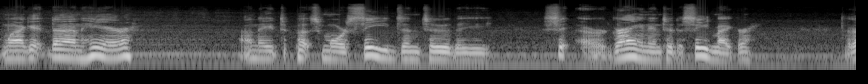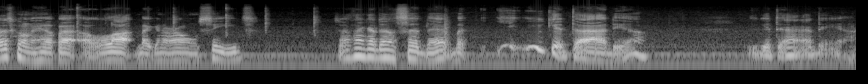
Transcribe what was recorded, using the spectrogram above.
When I get done here, I need to put some more seeds into the or grain into the seed maker. But that's going to help out a lot making our own seeds. So I think I done said that, but you, you get the idea. You get the idea.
